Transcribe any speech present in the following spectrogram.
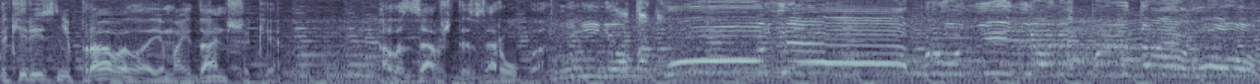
Такі різні правила і майданчики, але завжди заруба. Бруніньо атакує! Бруніньо відповідає голом!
